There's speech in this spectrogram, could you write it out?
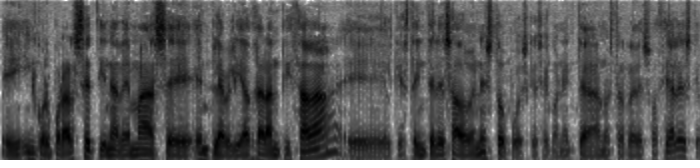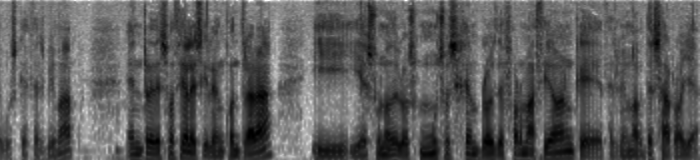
eh, incorporarse. Tiene además empleabilidad garantizada. el que esté interesado en esto, pues que se conecte a nuestras redes sociales, que busque CESBIMAP en redes sociales y lo encontrará. Y, es uno de los muchos ejemplos de formación que CESBIMAP desarrolla.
